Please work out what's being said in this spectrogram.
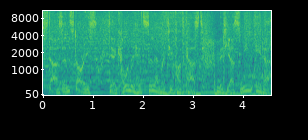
Stars and Stories, der Krone Hit Celebrity Podcast mit Jasmin Eder.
